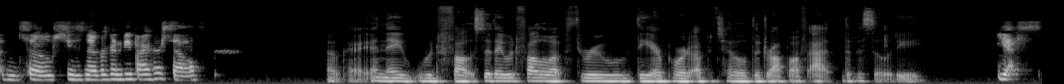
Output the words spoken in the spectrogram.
And so she's never going to be by herself. Okay, and they would follow. So they would follow up through the airport up until the drop off at the facility. Yes.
